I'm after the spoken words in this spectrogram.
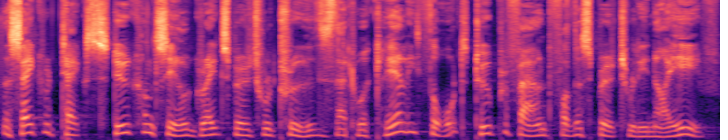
the sacred texts do conceal great spiritual truths that were clearly thought too profound for the spiritually naive,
